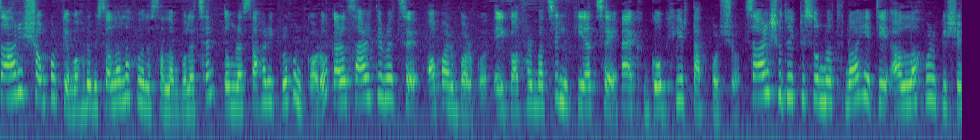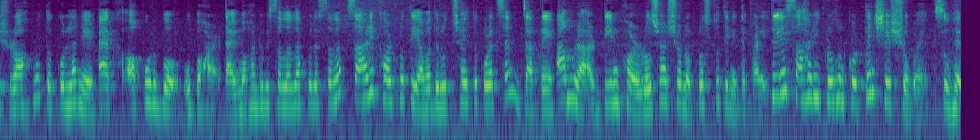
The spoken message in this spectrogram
সাহারির সম্পর্কে মহানবী সাল্লাহু সাল্লাম বলেছেন, তোমরা সাহারি গ্রহণ করো, কারণ সাহারিতে রয়েছে অপার বরকত। এই কথার মাঝে লুকিয়ে আছে এক গভীর তাৎপর্য। সাহারি শুধু একটি সুন্নত নয়, এটি আল্লাহর বিশেষ রহমত ও কল্যাণের এক অপূর্ব উপহার। তাই মহানবী সাল্লাহ সাল্লাম সাহারি খাওয়ার প্রতি আমাদের উৎসাহিত করেছেন যাতে আমরা দিনভর রোজার জন্য প্রস্তুতি নিতে পারি। তিনি সাহারি গ্রহণ করতেন শেষ সময়ে, সুহে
